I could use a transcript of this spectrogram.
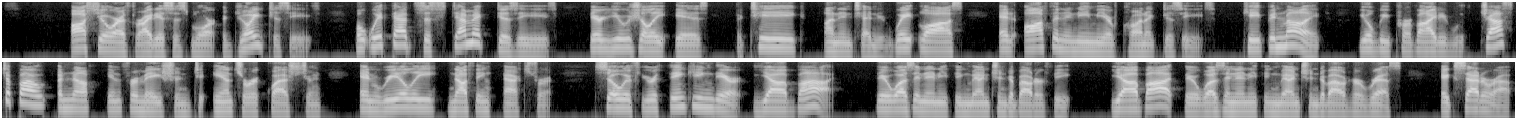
Osteoarthritis is more a joint disease. But with that systemic disease, there usually is fatigue, unintended weight loss, and often anemia of chronic disease. Keep in mind, you'll be provided with just about enough information to answer a question and really nothing extra. So if you're thinking there, yeah, but there wasn't anything mentioned about her feet. Yeah, but there wasn't anything mentioned about her wrists, etc.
